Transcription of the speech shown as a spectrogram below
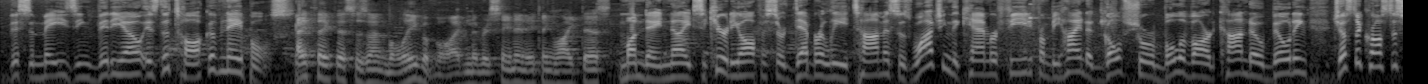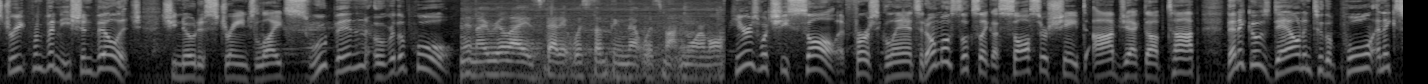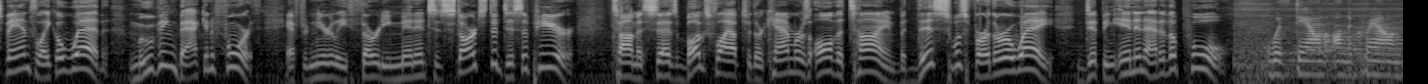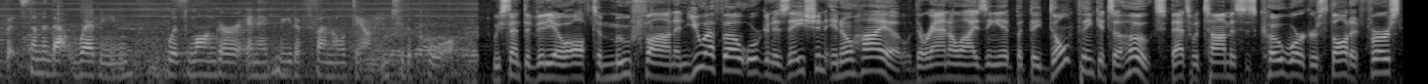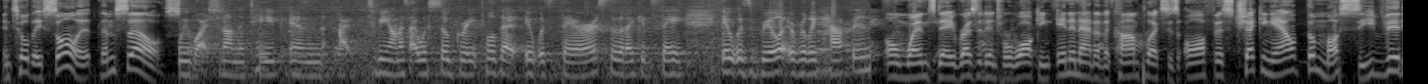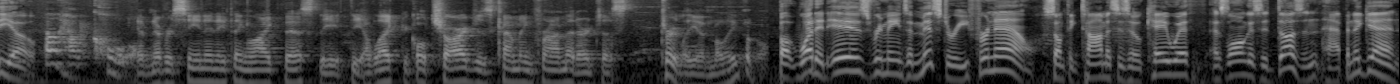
This amazing video is the talk of Naples. I think this is unbelievable. I've never seen anything like this. Monday night, security officer Deborah Lee Thomas was watching the camera feed from behind a Gulf Shore Boulevard condo building just across the street from Venetian Village. She noticed strange lights swoop in over the pool. And I realized that it was something that was not normal. Here's what she saw at first glance. It almost looks like a saucer shaped object up top. Then it goes down into the pool and expands like a web, moving back back and forth. After nearly 30 minutes, it starts to disappear. Thomas says bugs fly up to their cameras all the time, but this was further away, dipping in and out of the pool. Was down on the ground, but some of that webbing was longer and had made a funnel down into the pool. We sent the video off to MUFON, an UFO organization in Ohio. They're analyzing it, but they don't think it's a hoax. That's what Thomas's co-workers thought at first until they saw it themselves. We watched it on the tape, and I, to be honest, I was so grateful that it was there so that I could say it was real, it really happened. On Wednesday, residents were walking in and out of the complex's office, checking out the must-see video. Oh, how cool. I've never seen anything like this. The, the electrical charges coming from it are just truly unbelievable. But what it is remains a mystery for now, something Thomas is okay with as long as it doesn't happen again.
